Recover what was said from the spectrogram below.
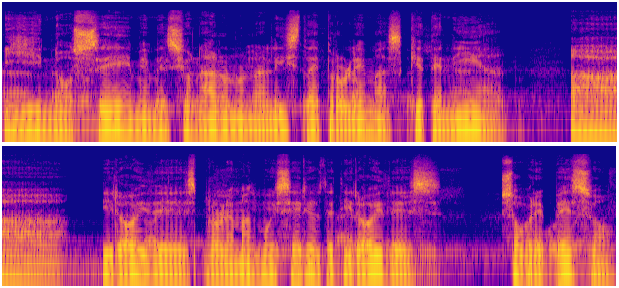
y no sé, me mencionaron una lista de problemas que tenía. Ah, tiroides, problemas muy serios de tiroides, sobrepeso.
